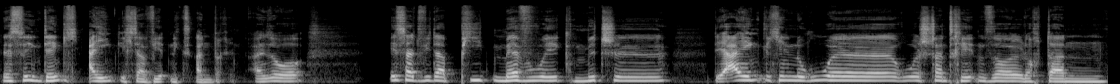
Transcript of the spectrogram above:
Deswegen denke ich eigentlich, da wird nichts anbrennen. Also ist halt wieder Pete Maverick Mitchell, der eigentlich in Ruhe, Ruhestand treten soll, doch dann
